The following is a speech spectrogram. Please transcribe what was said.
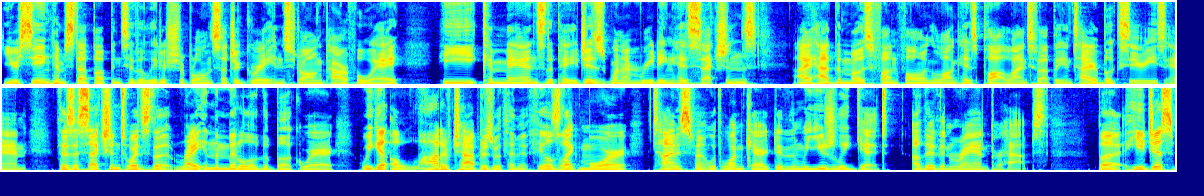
you're seeing him step up into the leadership role in such a great and strong, powerful way he commands the pages when I'm reading his sections. I had the most fun following along his plot lines throughout the entire book series. And there's a section towards the right in the middle of the book where we get a lot of chapters with him. It feels like more time spent with one character than we usually get, other than Rand, perhaps. But he just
